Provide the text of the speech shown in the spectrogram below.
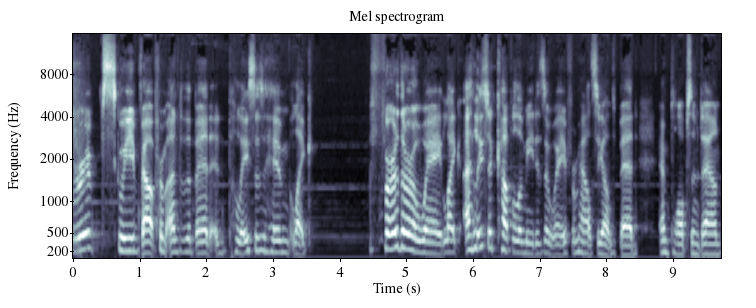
rips Squeeb out from under the bed and places him like further away, like at least a couple of meters away from Halcyon's bed, and plops him down.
